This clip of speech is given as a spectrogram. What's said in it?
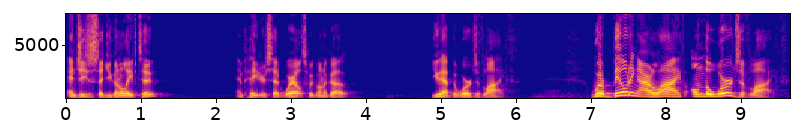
And Jesus said, "You're going to leave too? And Peter said, Where else are we going to go? You have the words of life. Amen. We're building our life on the words of life.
